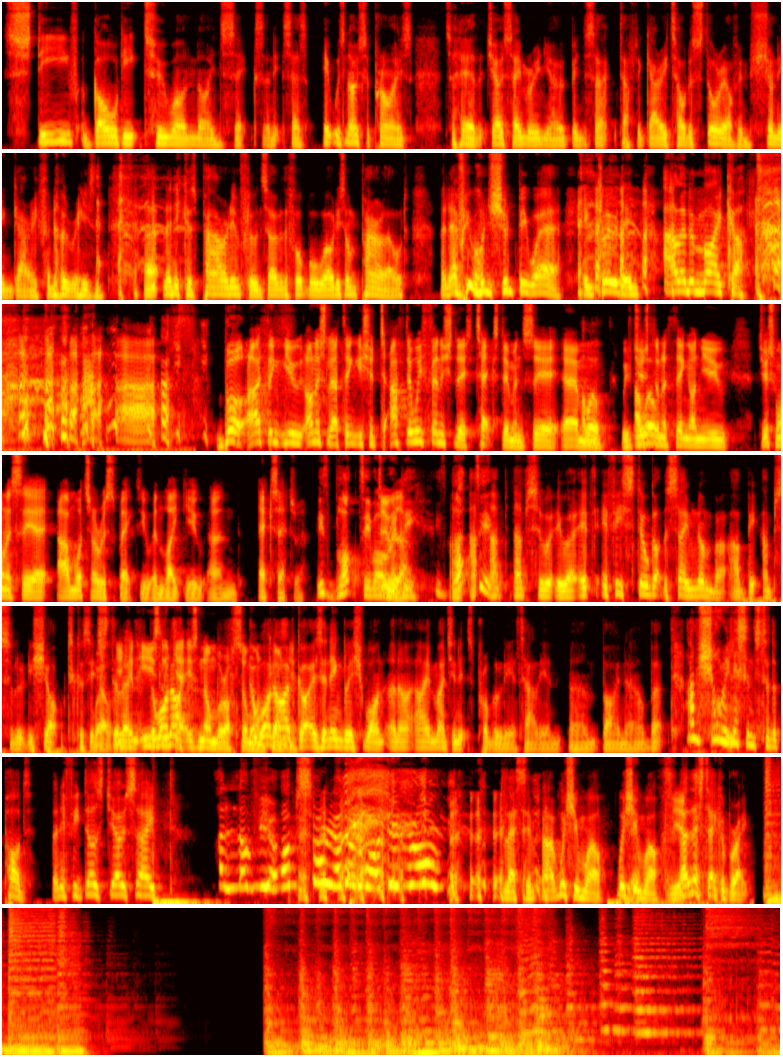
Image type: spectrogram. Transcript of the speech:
Steve Goldie two one nine six, and it says it was no surprise to hear that Jose Mourinho had been sacked after Gary told a story of him shunning Gary for no reason. uh, Lineker's power and influence over the football world is unparalleled. And everyone should beware, including Alan and Micah. But I think you, honestly, I think you should, t- after we finish this, text him and say, um, I will. We've I just will. done a thing on you. Just want to say how much I respect you and like you and etc. He's blocked him Do already. that. He's blocked I- him. I- absolutely. Well, if if he's still got the same number, I'd be absolutely shocked because it's Well, still you a- can the easily one get I, his number off someone. The one can't I've you? got is an English one, and I, I imagine it's probably Italian um, by now. But I'm sure he listens to the pod, and if he does, Jose. I love you. I'm sorry. I don't know what I did wrong. Bless him. Uh, wish him well. Wish him well. Yeah. Uh, let's take a break.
